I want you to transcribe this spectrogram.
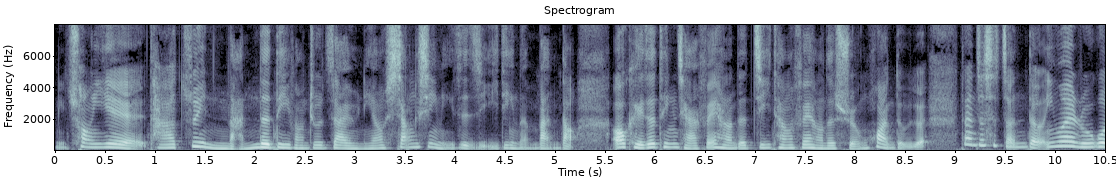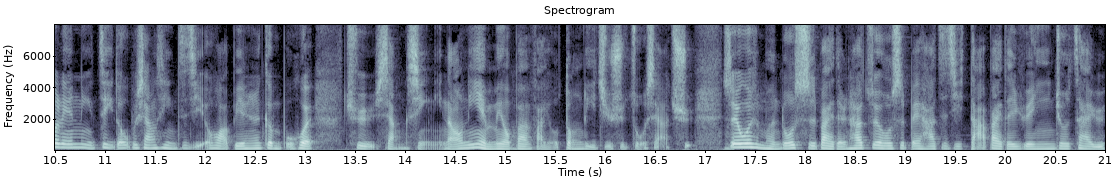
你创业它最难的地方就在于你要相信你自己一定能办到。OK，这听起来非常的鸡汤，非常的玄幻，对不对？但这是真的，因为如果连你自己都不相信你自己的话，别人更不会去相信你，然后你也没有办法有动力继续做下去。所以为什么很多失败的人，他最后是被他自己打败的原因，就在于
